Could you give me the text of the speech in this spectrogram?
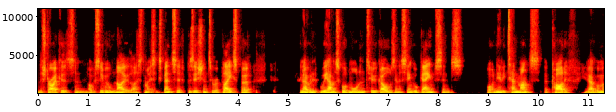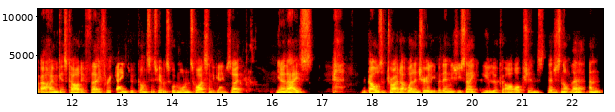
the strikers, and obviously we all know that's the most expensive position to replace. But you know, we haven't scored more than two goals in a single game since well, nearly 10 months at Cardiff, you know, at home against Cardiff. 33 games we've gone since we haven't scored more than twice in a game. So, you know, that is the goals have dried up well and truly. But then, as you say, you look at our options, they're just not there. And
